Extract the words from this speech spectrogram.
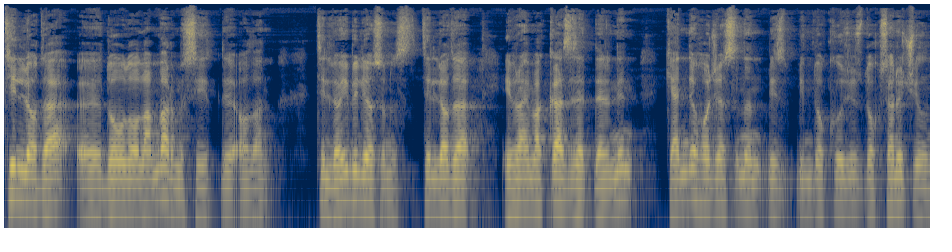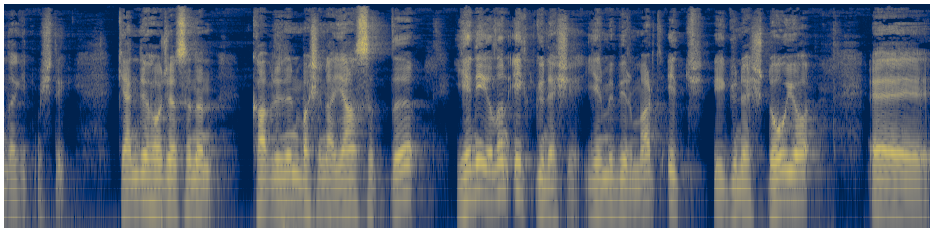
Tillo'da e, doğulu olan var mı Siirtli olan? Tillo'yu biliyorsunuz. Tillo'da İbrahim Hakkı Hazretleri'nin kendi hocasının biz 1993 yılında gitmiştik. Kendi hocasının kabrinin başına yansıttığı yeni yılın ilk güneşi 21 Mart ilk güneş doğuyor. Ee,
